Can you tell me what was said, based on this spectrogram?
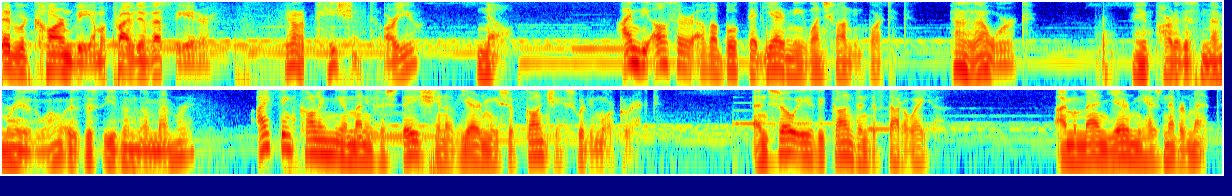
Edward Carnby. I'm a private investigator. You're not a patient, are you? No. I'm the author of a book that Yermi once found important. How does that work? Are you part of this memory as well? Is this even a memory? I think calling me a manifestation of Yermi's subconscious would be more correct. And so is the convent of Tarawea. I'm a man Yermi has never met,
